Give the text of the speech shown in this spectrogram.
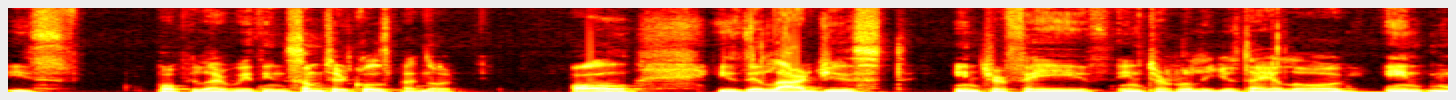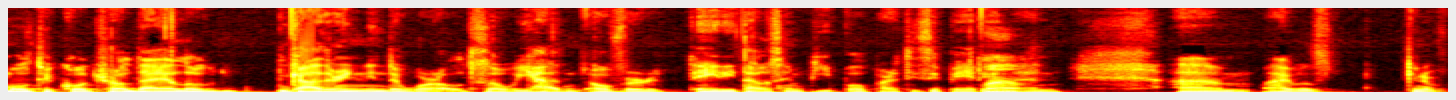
is popular within some circles, but not all, is the largest interfaith, interreligious dialogue, in multicultural dialogue gathering in the world. So we had over 80,000 people participating Wow. and um, I was kind of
